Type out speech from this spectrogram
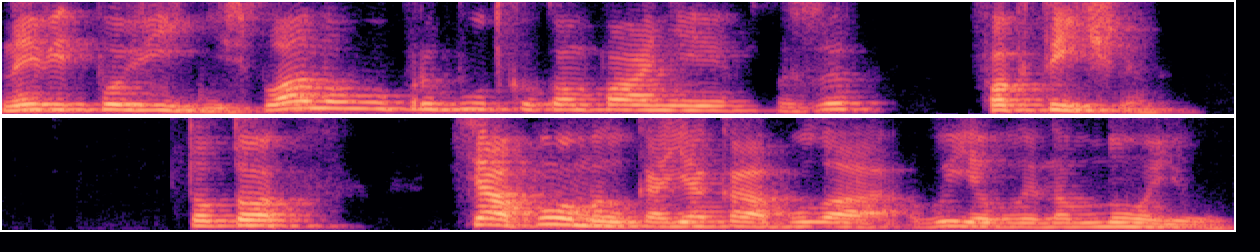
невідповідність планового прибутку компанії з фактичним. Тобто, ця помилка, яка була виявлена мною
